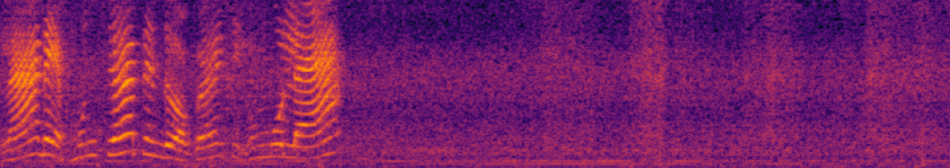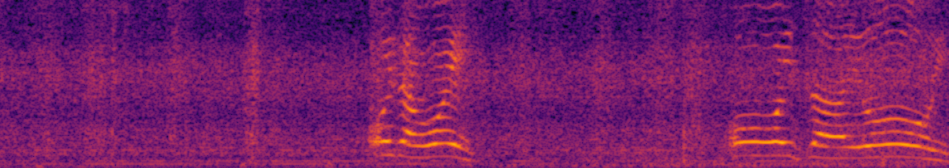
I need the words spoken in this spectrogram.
Lá đẹp muốn chết nên được đấy, Chị không mua lá. Ôi giời ơi. Ôi trời ơi.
